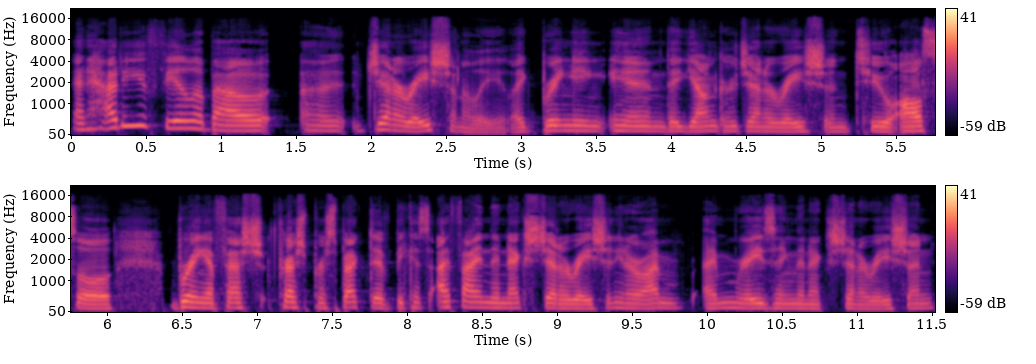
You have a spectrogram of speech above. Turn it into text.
And how do you feel about uh, generationally, like bringing in the younger generation to also bring a fresh, fresh perspective? Because I find the next generation, you know, I'm I'm raising the next generation.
